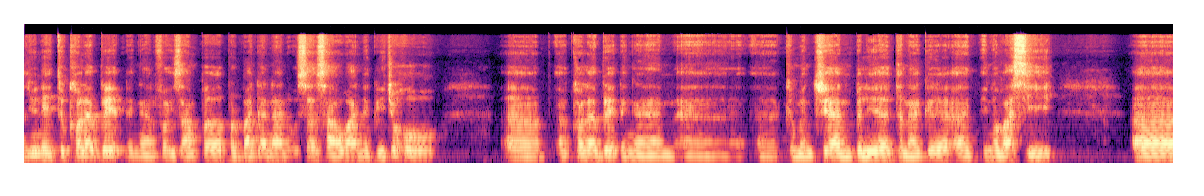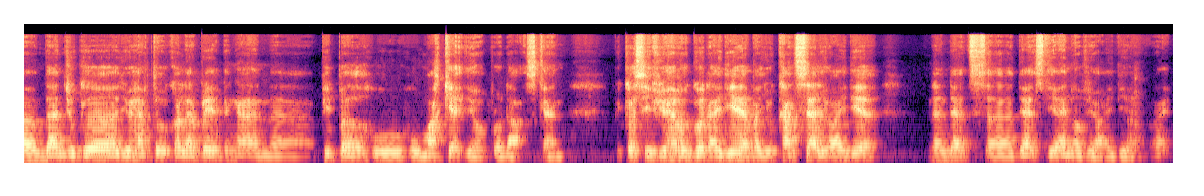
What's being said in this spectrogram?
you need to collaborate dengan, for example, Perbadanan Usahawan Negeri Johor, collaborate dengan Uh, Kementerian Belia Tenaga uh, Inovasi. Uh, dan juga you have to collaborate dengan uh, people who who market your products kan? Because if you have a good idea but you can't sell your idea then that's uh, that's the end of your idea right?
